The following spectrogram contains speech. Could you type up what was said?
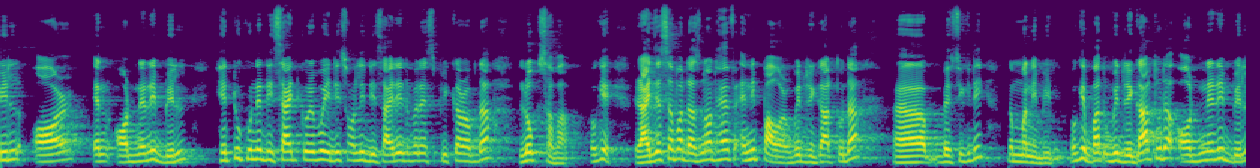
bill or an ordinary bill সেইটো কোনে ডিচাইড কৰিব? It is only decided by the speaker of the Lok Sabha okay Rajya Sabha does not have any power with regard to the basically the money bill okay but with regard to the ordinary bill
